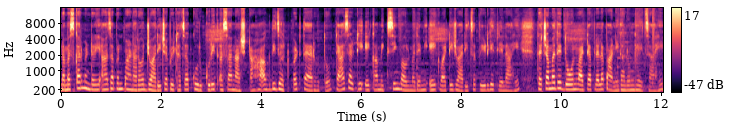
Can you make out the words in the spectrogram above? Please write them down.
नमस्कार मंडळी आज आपण पाहणार आहोत ज्वारीच्या पिठाचा कुरकुरीत असा नाश्ता. हा अगदी झटपट तयार होतो. त्यासाठी एका मिक्सिंग बाउलमध्ये मी एक वाटी ज्वारीचं पीठ घेतलेलं आहे. त्याच्यामध्ये दोन वाटे आपल्याला पाणी घालून घ्यायचं आहे.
